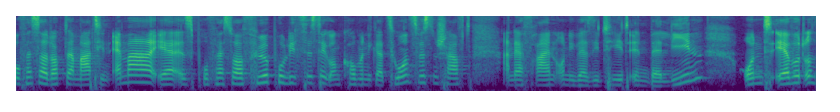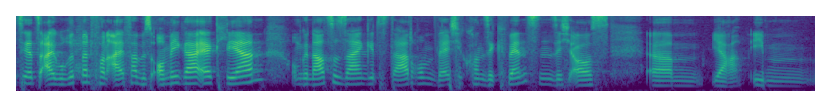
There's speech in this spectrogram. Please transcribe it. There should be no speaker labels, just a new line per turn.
Professor Dr. Martin Emmer. Er ist Professor für Publizistik und Kommunikationswissenschaft an der Freien Universität in Berlin. Und er wird uns jetzt Algorithmen von Alpha bis Omega erklären. Um genau zu sein, geht es darum, welche Konsequenzen sich aus ähm, ja, eben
